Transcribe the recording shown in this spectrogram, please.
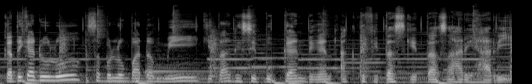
Ketika dulu sebelum pandemi kita disibukkan dengan aktivitas kita sehari-hari.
